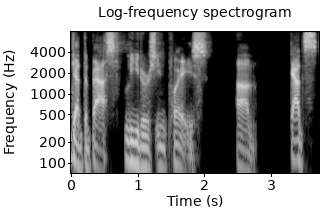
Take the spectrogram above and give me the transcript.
get the best leaders in place? Um, that's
